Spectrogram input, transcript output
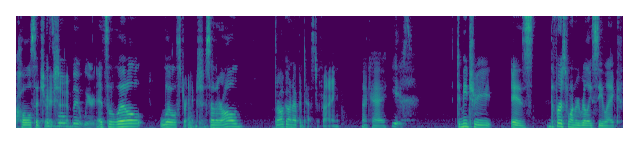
whole situation. It's a little bit weird. it's a little little strange. So they're all they're all going up and testifying. Okay. yes. Dimitri is the first one we really see like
